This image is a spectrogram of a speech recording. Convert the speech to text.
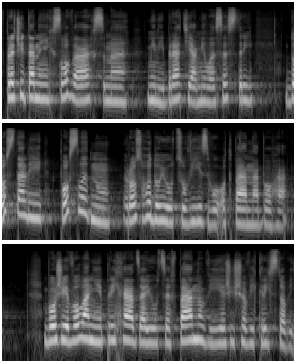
V prečítaných slovách sme, milí bratia, milé sestry, dostali poslednú rozhodujúcu výzvu od Pána Boha. Božie volanie prichádzajúce v Pánovi Ježišovi Kristovi.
